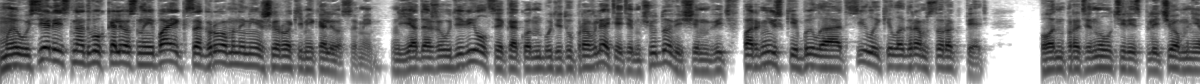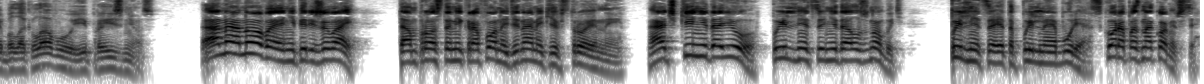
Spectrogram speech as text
Мы уселись на двухколесный байк с огромными широкими колесами. Я даже удивился, как он будет управлять этим чудовищем, ведь в парнишке было от силы килограмм сорок пять. Он протянул через плечо мне балаклаву и произнес. «Она новая, не переживай. Там просто микрофоны, динамики встроенные. Очки не даю, пыльницы не должно быть. Пыльница — это пыльная буря. Скоро познакомишься».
